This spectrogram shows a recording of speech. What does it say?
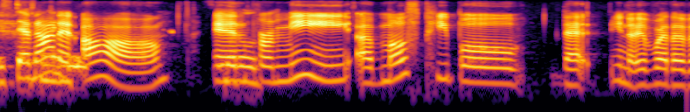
It's definitely not at all. And for me, uh, most people that you know whether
